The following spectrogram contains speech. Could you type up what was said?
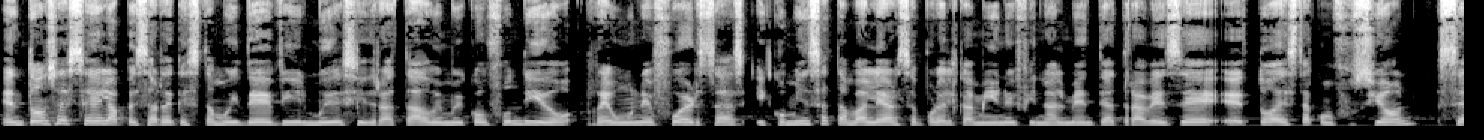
Entonces él, a pesar de que está muy débil, muy deshidratado y muy confundido, reúne fuerzas y comienza a tambalearse por el camino y finalmente a través de eh, toda esta confusión se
